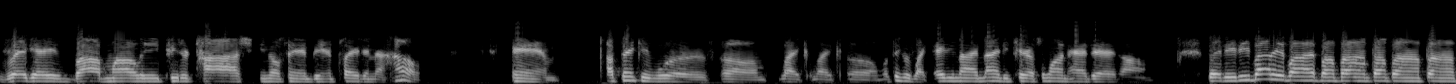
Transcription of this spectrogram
reggae, Bob Marley, Peter Tosh, you know, what I'm saying being played in the house. And I think it was um, like like um, I think it was like 89, 90. KRS-One had that. Um, Ba-dee-dee-ba-dee-ba, bum, bum, bum, bum, bum,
